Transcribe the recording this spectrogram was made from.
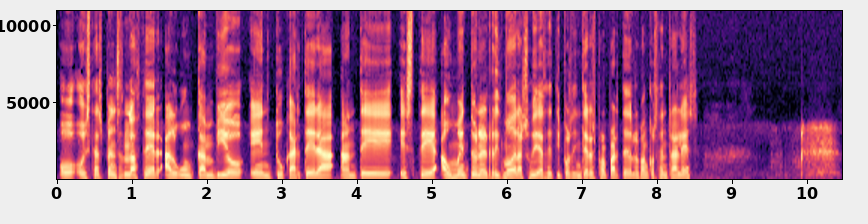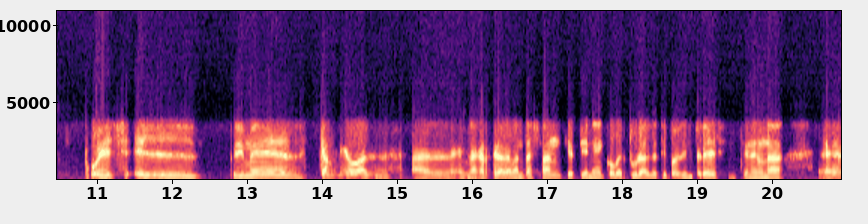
o, o, estás pensando hacer algún cambio en tu cartera ante este aumento en el ritmo de las subidas de tipos de interés por parte de los bancos centrales? Pues el primer cambio al, en la cartera de Avantaspan, que tiene coberturas de tipos de interés tiene una eh,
